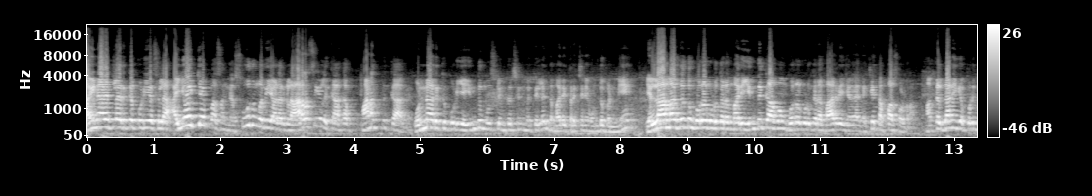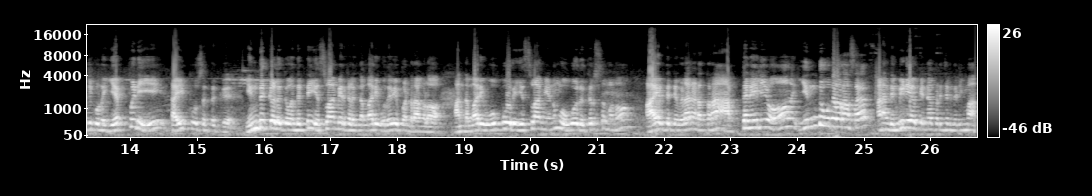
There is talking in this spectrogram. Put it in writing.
மைனாரிட்டில இருக்கக்கூடிய சில அயோக்கிய பசங்க சூதுமதியாளர்கள் அரசியலுக்காக பணத்துக்காக ஒன்னா இருக்கக்கூடிய இந்து முஸ்லீம் கிறிஸ்டின் மத்தியில இந்த மாதிரி பிரச்சனை உண்டு பண்ணி எல்லா மதத்துக்கும் குரல் கொடுக்கிற மாதிரி இந்துக்காகவும் குரல் கொடுக்கிற பாரதிய ஜனதா கட்சியை தப்பா சொல்றான். மக்கள் தான் நீங்க புரிஞ்சுக்கணும் எப்படி தைப்பூசத்துக்கு இந்துக்களுக்கு வந்துட்டு இஸ்லாமியர்கள் இந்த மாதிரி உதவி பண்றாங்களோ அந்த மாதிரி ஒவ்வொரு இஸ்லாமியனும் ஒவ்வொரு கிறிஸ்தவனும் ஆயிரத்தி எட்டு விழா நடத்துறான். அத்தனையிலயும் இந்து உதவுறான் சார். ஆனா இந்த மீடியாவுக்கு என்ன பிரச்சனை தெரியுமா?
